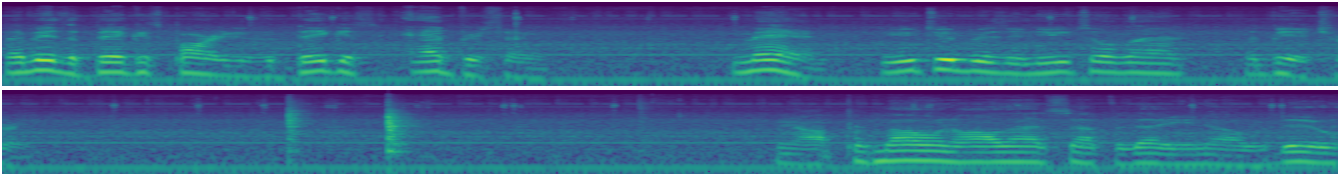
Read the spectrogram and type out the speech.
That'd be the biggest party, the biggest everything. Man, YouTubers in YouTube land, it'd be a treat. You know, promoting all that stuff that you know we do.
